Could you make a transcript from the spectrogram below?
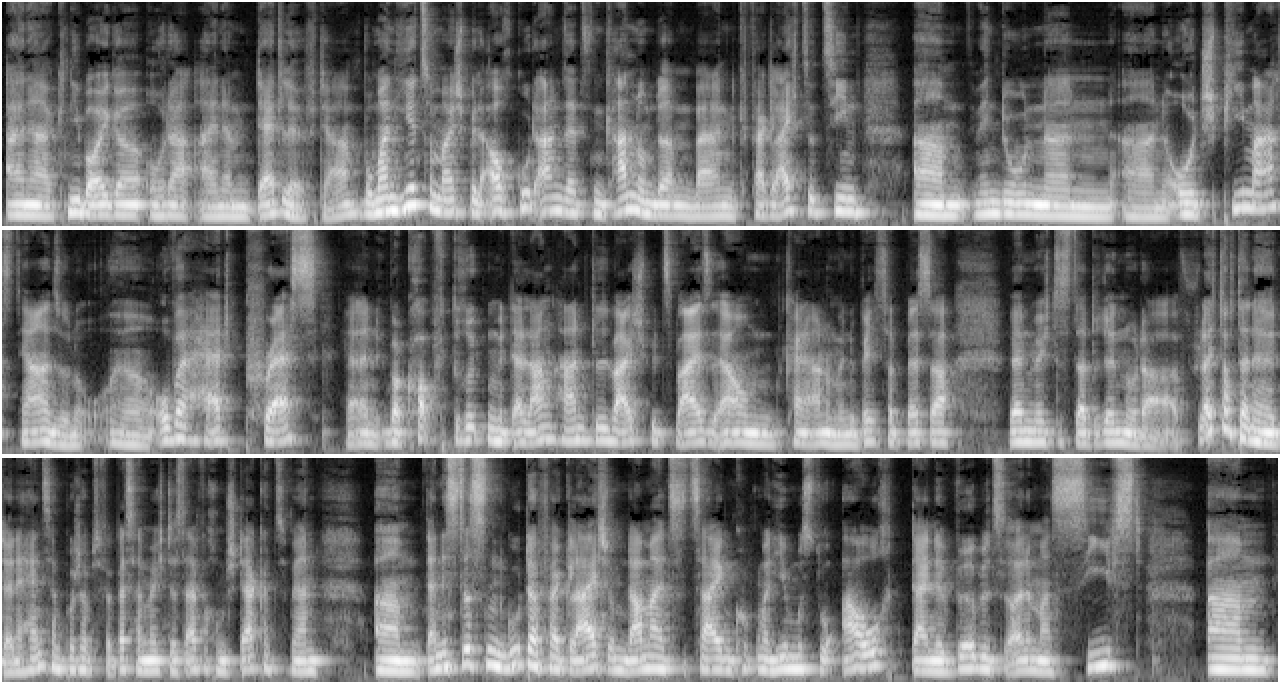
einer Kniebeuge oder einem Deadlift, ja, wo man hier zum Beispiel auch gut ansetzen kann, um dann einen Vergleich zu ziehen, ähm, wenn du einen, äh, eine OHP machst, ja, also eine äh, Overhead Press, ja, ein Überkopfdrücken mit der Langhantel beispielsweise, ja, um, keine Ahnung, wenn du besser, besser werden möchtest da drin oder vielleicht auch deine, deine Handstand-Push-Ups verbessern möchtest, einfach um stärker zu werden, ähm, dann ist das ein guter Vergleich, um damals zu zeigen, guck mal, hier musst du auch deine Wirbelsäule massivst ähm,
